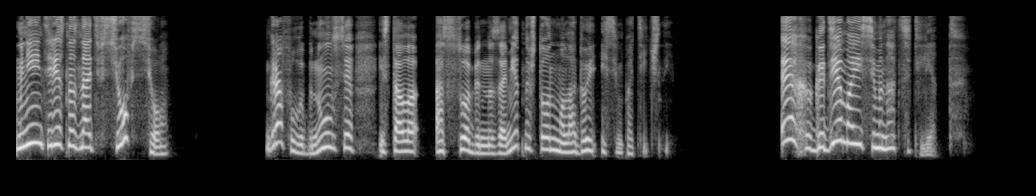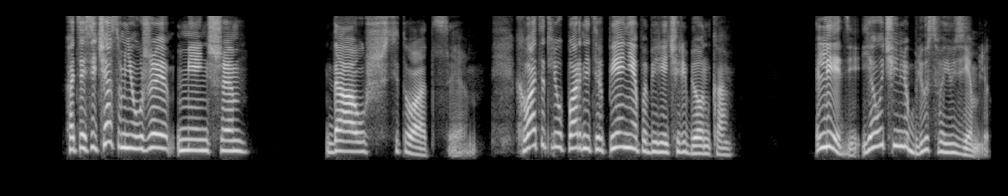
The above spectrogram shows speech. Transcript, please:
Мне интересно знать все-все. Граф улыбнулся, и стало особенно заметно, что он молодой и симпатичный. Эх, где мои семнадцать лет? Хотя сейчас мне уже меньше. Да уж, ситуация. Хватит ли у парня терпения поберечь ребенка? Леди, я очень люблю свою землю.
